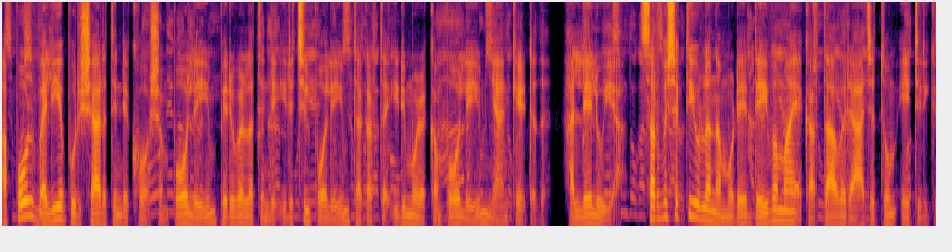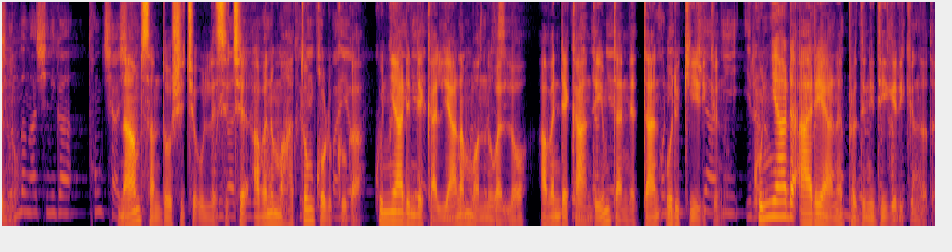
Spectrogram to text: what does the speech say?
അപ്പോൾ വലിയ പുരുഷാരത്തിന്റെ ഘോഷം പോലെയും പെരുവെള്ളത്തിന്റെ ഇരച്ചിൽ പോലെയും തകർത്ത ഇടിമുഴക്കം പോലെയും ഞാൻ കേട്ടത്. ഹല്ലേലൂയ. സർവശക്തിയുള്ള നമ്മുടെ ദൈവമായ കർത്താവ് രാജ്യത്വം ഏറ്റിരിക്കുന്നു നാം സന്തോഷിച്ച് ഉല്ലസിച്ച് അവന് മഹത്വം കൊടുക്കുക. കുഞ്ഞാടിന്റെ കല്യാണം വന്നുവല്ലോ അവന്റെ കാന്തിയും തന്നെത്താൻ ഒരുക്കിയിരിക്കുന്നു. കുഞ്ഞാട് ആരെയാണ് പ്രതിനിധീകരിക്കുന്നത്?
